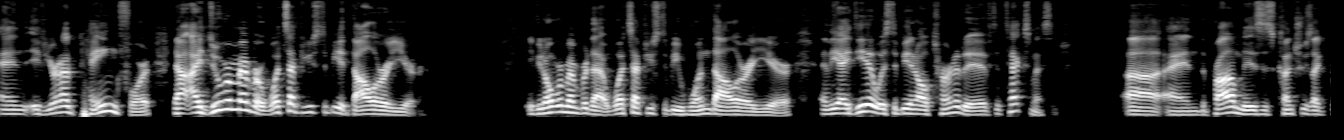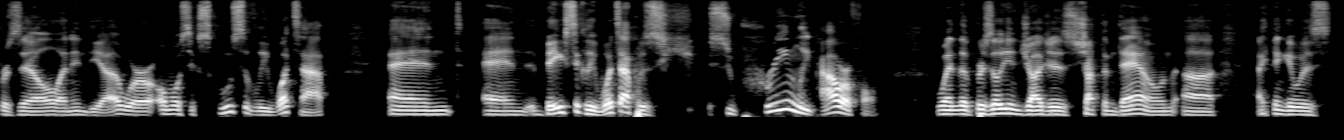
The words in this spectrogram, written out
and if you're not paying for it, now I do remember WhatsApp used to be a dollar a year. If you don't remember that, WhatsApp used to be one dollar a year, and the idea was to be an alternative to text message. Uh, and the problem is, is countries like Brazil and India were almost exclusively WhatsApp, and and basically WhatsApp was supremely powerful when the Brazilian judges shut them down. Uh, I think it was.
